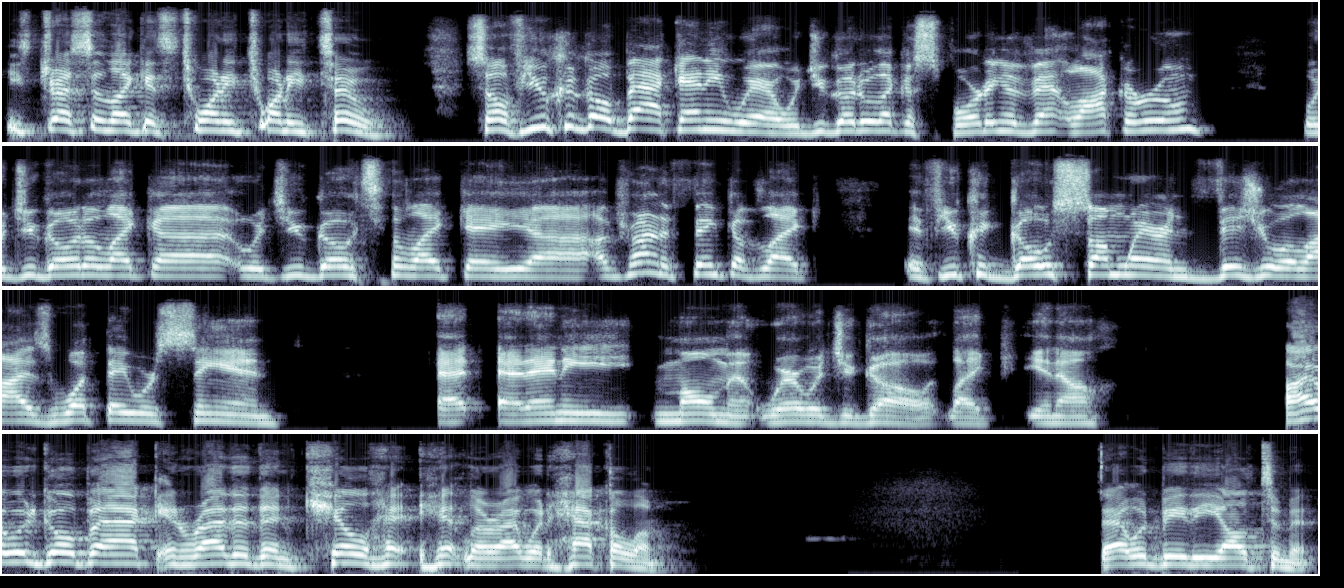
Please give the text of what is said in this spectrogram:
He's dressing like it's 2022. So if you could go back anywhere, would you go to like a sporting event locker room? Would you go to like a would you go to like a uh I'm trying to think of like if you could go somewhere and visualize what they were seeing at at any moment, where would you go? Like, you know? I would go back and rather than kill Hitler, I would heckle him. That would be the ultimate.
